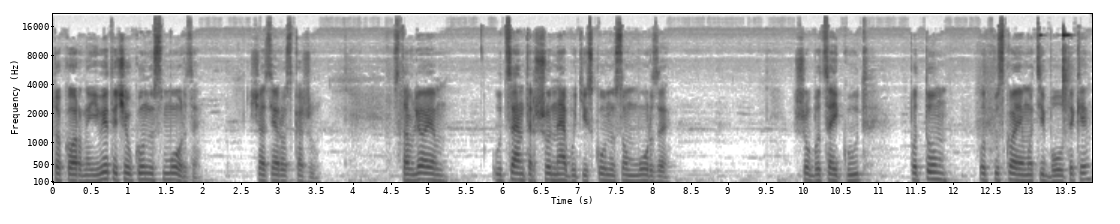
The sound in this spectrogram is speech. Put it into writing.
токарної виточив конус Морзе. Зараз я розкажу. Вставляємо у центр що-небудь із конусом Морзе, щоб оцей кут. Потім відпускаємо ці болтики.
